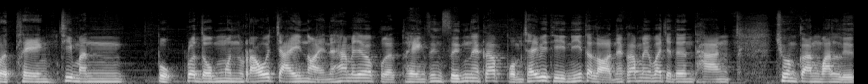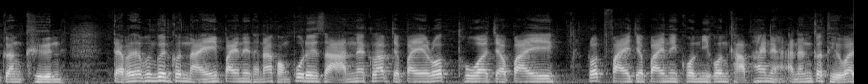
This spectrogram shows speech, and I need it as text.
เปิดเพลงที่มันปลุกระดมมันเร้าใจหน่อยนะฮะไม่ใช่ว่าเปิดเพลงซึ้งๆนะครับผมใช้วิธีนี้ตลอดนะครับไม่ว่าจะเดินทางช่วงกลางวันหรือกลางคืน แต่ถ้าเพื่อนๆคนไหนไปในฐานะของผู้โดยสารนะครับจะไปรถทัวร์จะไปรถไฟจะไปในคนมีคนขับให้เนี่ยอันนั้นก็ถือว่า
